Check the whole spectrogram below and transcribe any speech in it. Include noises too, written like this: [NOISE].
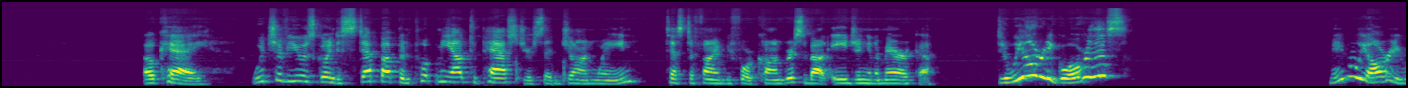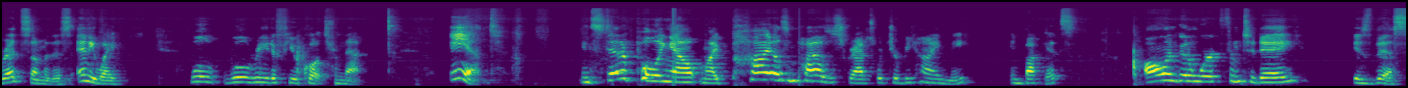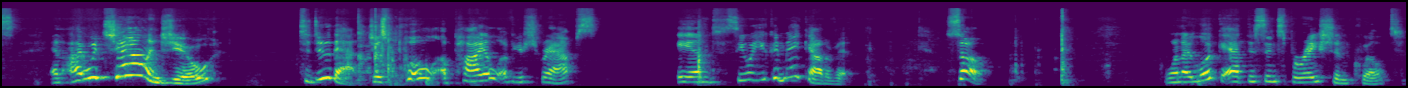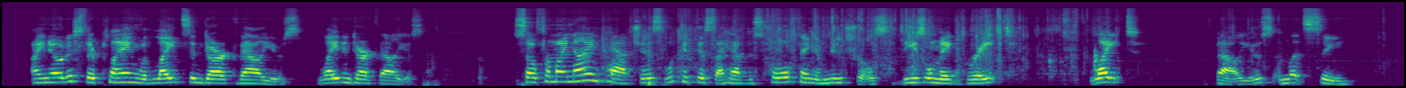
Okay. Which of you is going to step up and put me out to pasture, said John Wayne, testifying before Congress about aging in America. Did we already go over this? Maybe we already read some of this. Anyway, we'll we'll read a few quotes from that. And instead of pulling out my piles and piles of scraps, which are behind me in buckets, all I'm going to work from today is this. And I would challenge you to do that. Just pull a pile of your scraps and see what you can make out of it. So, when I look at this inspiration quilt, I notice they're playing with lights and dark values, light and dark values. So for my nine patches, look at this. I have this whole thing of neutrals. These will make great light values. And let's see.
